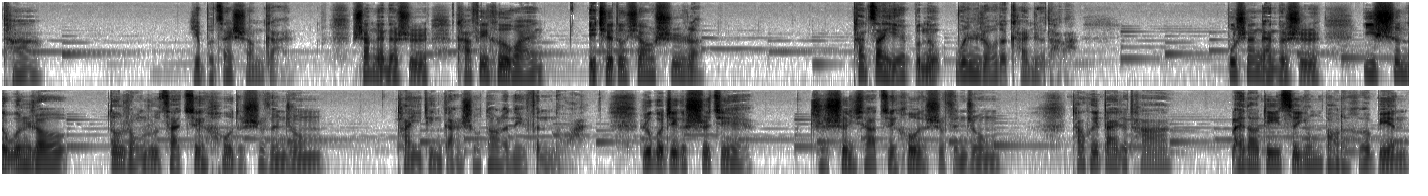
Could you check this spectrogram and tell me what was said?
他也不再伤感。伤感的是，咖啡喝完，一切都消失了。他再也不能温柔地看着他。不伤感的是，一生的温柔都融入在最后的十分钟。他一定感受到了那份暖。如果这个世界只剩下最后的十分钟，他会带着她来到第一次拥抱的河边。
